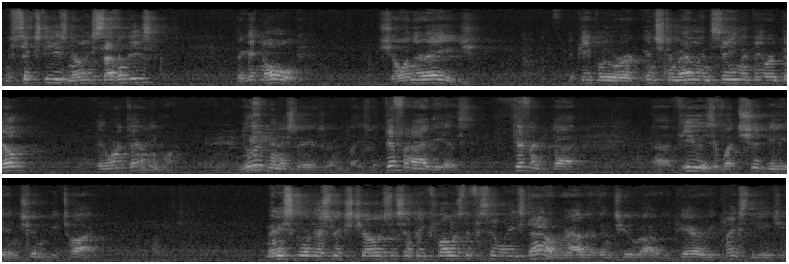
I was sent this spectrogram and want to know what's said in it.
in the 60s and early 70s. They're getting old, showing their age. The people who were instrumental in seeing that they were built, they weren't there anymore. New administrators were in place with different ideas, different uh, uh, views of what should be and shouldn't be taught. Many school districts chose to simply close the facilities down rather than to uh, repair or replace the aging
